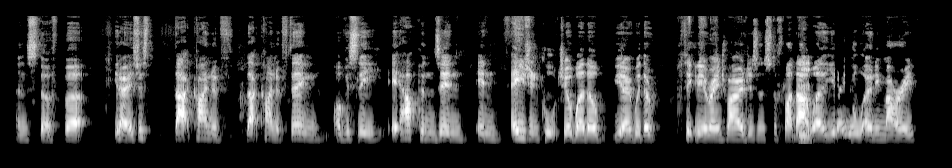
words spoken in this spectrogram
and stuff, but you know, it's just that kind of that kind of thing. Obviously, it happens in in Asian culture where they'll you know with a particularly arranged marriages and stuff like that, Mm. where you know you'll only marry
